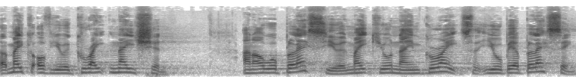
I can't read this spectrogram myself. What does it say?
uh, make of you a great nation, and I will bless you and make your name great, so that you will be a blessing.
